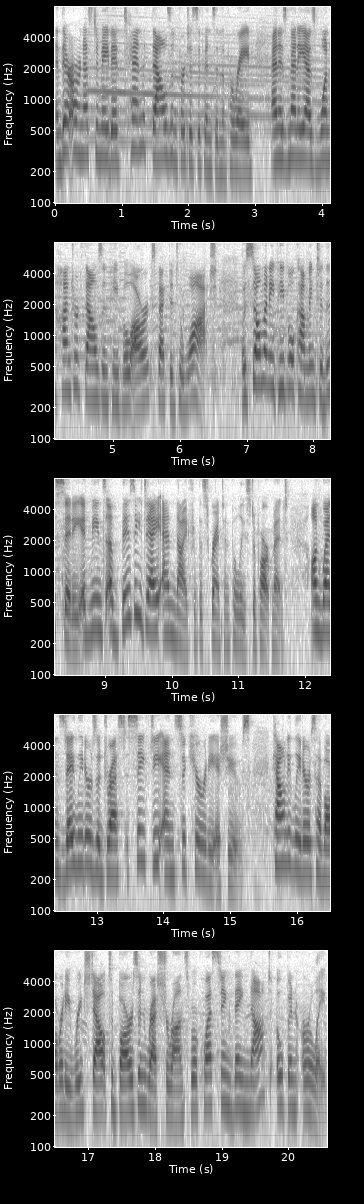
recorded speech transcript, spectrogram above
and there are an estimated 10,000 participants in the parade, and as many as 100,000 people are expected to watch. With so many people coming to the city, it means a busy day and night for the Scranton Police Department. On Wednesday, leaders addressed safety and security issues. County leaders have already reached out to bars and restaurants requesting they not open early.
